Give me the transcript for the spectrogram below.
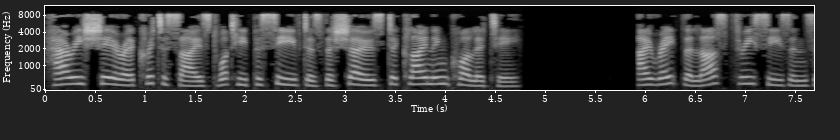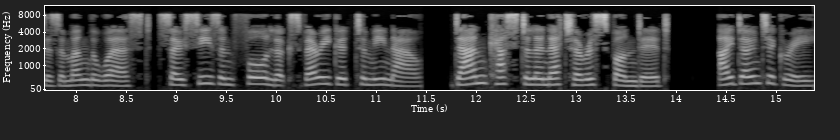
Harry Shearer criticized what he perceived as the show's declining quality. I rate the last three seasons as among the worst, so season 4 looks very good to me now. Dan Castellaneta responded, I don't agree.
